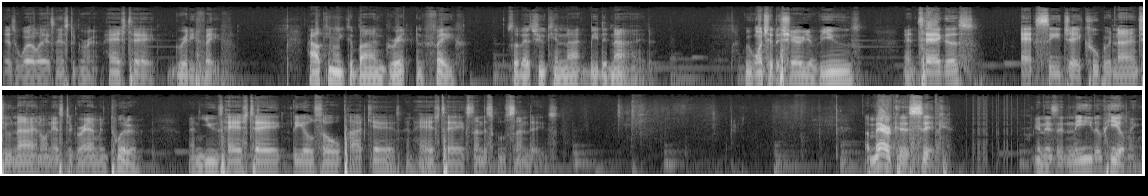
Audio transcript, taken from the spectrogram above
as well as Instagram. Hashtag gritty faith. How can you combine grit and faith so that you cannot be denied? We want you to share your views and tag us at CJ Cooper 929 on Instagram and Twitter and use hashtag Theo Soul Podcast and hashtag Sunday School Sundays. America is sick and is in need of healing.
